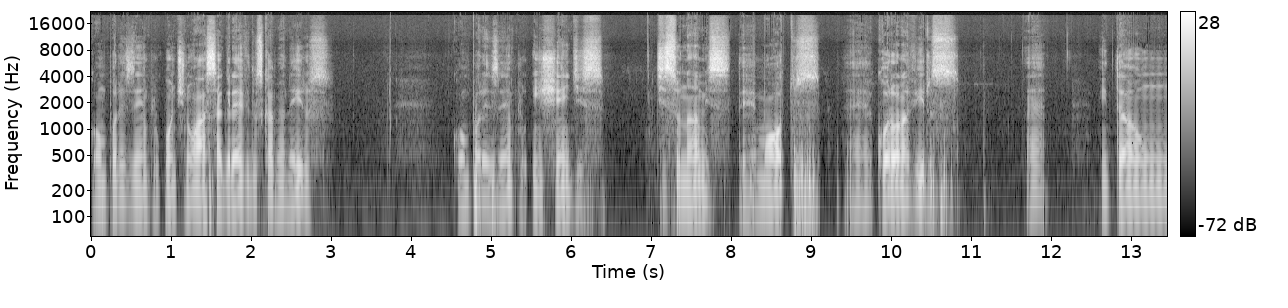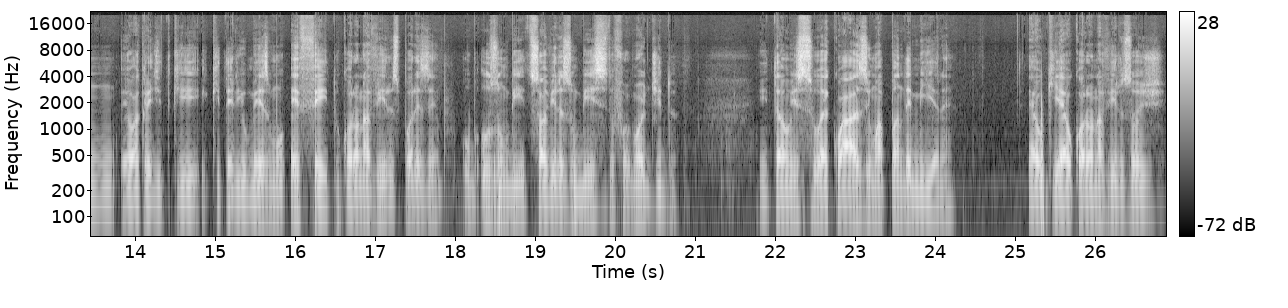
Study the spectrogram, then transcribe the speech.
como por exemplo, continuasse a greve dos caminhoneiros, como por exemplo, enchentes, tsunamis, terremotos, é, coronavírus. Né? Então, eu acredito que, que teria o mesmo efeito. O coronavírus, por exemplo, o, o zumbi só vira zumbi se tu for mordido. Então, isso é quase uma pandemia, né? É o que é o coronavírus hoje.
